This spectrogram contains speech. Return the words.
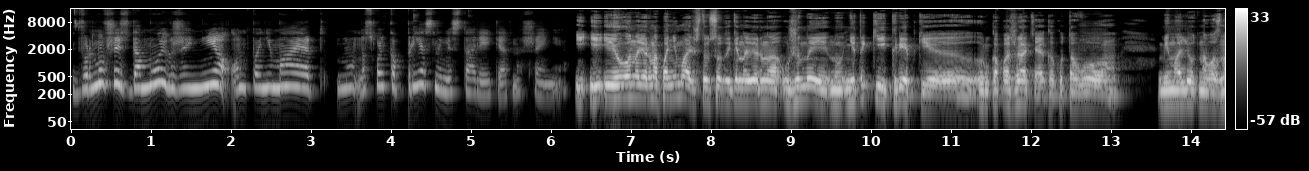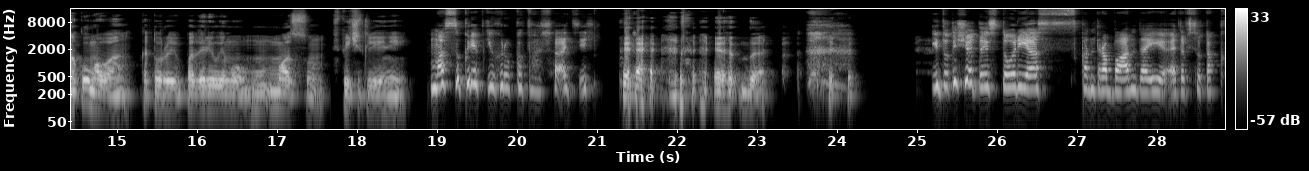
вернувшись домой к жене, он понимает, ну, насколько пресными стали эти отношения. И, и, и он, наверное, понимает, что все-таки, наверное, у жены, ну, не такие крепкие э, рукопожатия, как у того мимолетного знакомого, который подарил ему массу впечатлений. Массу крепких рукопожатий. Да. И тут еще эта история с контрабандой, это все так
